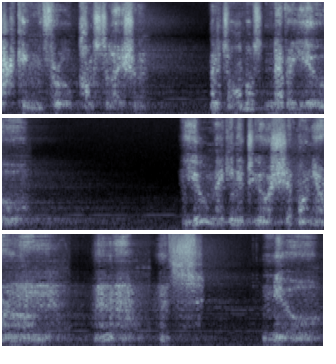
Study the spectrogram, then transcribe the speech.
packing through Constellation. And it's almost never you. You making it to your ship on your own. Uh, it's new.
